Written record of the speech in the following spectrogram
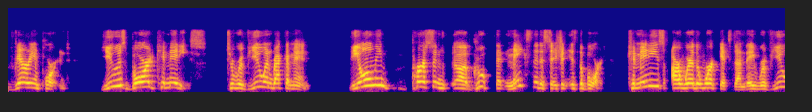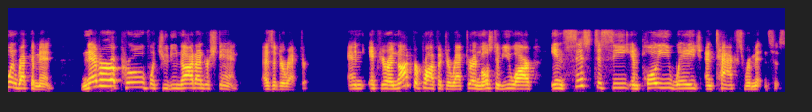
Very important. Use board committees to review and recommend. The only person uh, group that makes the decision is the board. Committees are where the work gets done. They review and recommend. Never approve what you do not understand as a director. And if you're a not for profit director, and most of you are, insist to see employee wage and tax remittances,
